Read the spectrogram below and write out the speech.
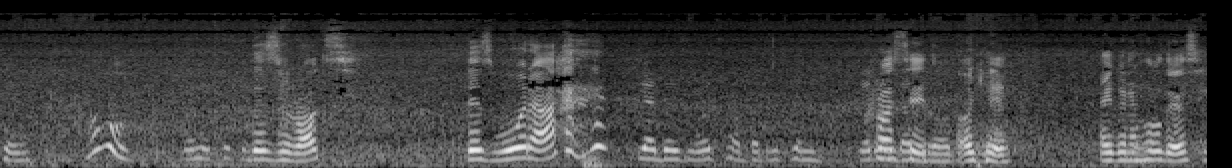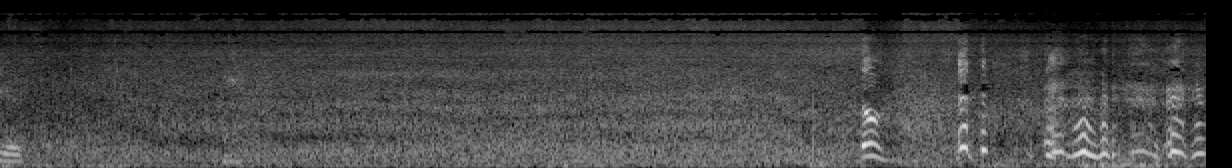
Okay. Oh, there's rocks. There's water. Yeah, there's water, but we can get Cross it. rock. Okay. Are you gonna hold this? Yes. Oh.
